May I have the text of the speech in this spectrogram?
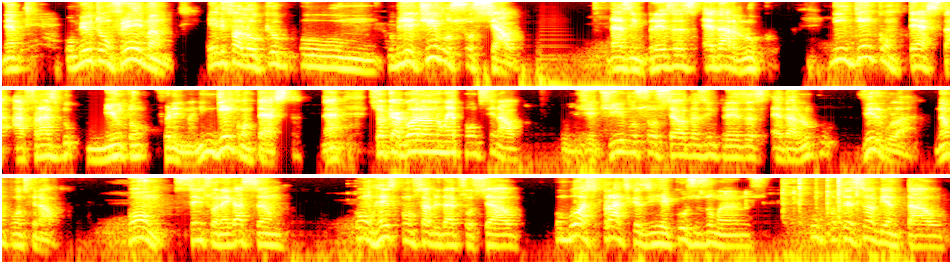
Né? O Milton Friedman, ele falou que o, o objetivo social das empresas é dar lucro. Ninguém contesta a frase do Milton Friedman, ninguém contesta. Né? Só que agora ela não é ponto final. O objetivo social das empresas é dar lucro, vírgula, não ponto final. Com sem sonegação, com responsabilidade social, com boas práticas de recursos humanos, com proteção ambiental,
